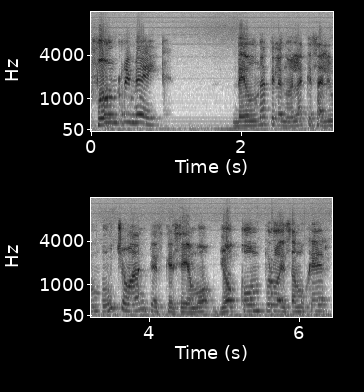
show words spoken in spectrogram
fue un remake de una telenovela que salió mucho antes que se llamó Yo compro esa mujer.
